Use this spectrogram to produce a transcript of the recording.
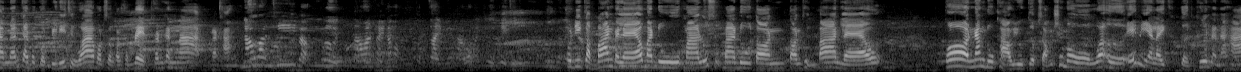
ดังนั้นการประกวดปีนี้ถือว่าประสบความสำเร็จค่อนข้างมากนะคะณวันที่แบบเกิดณวันไฟนอลของตกใจไหมคะว่ามันเกิดเหตุอะไร พอดีกลับบ้านไปแล้วมาดูมารู้สึกมาดูตอนตอนถึงบ้านแล้ว ก็นั่งดูข่าวอยู่เกือบสองชั่วโมง ว่าเออเอ๊ะมีอะไรเกิดขึ้นอะนะคะ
